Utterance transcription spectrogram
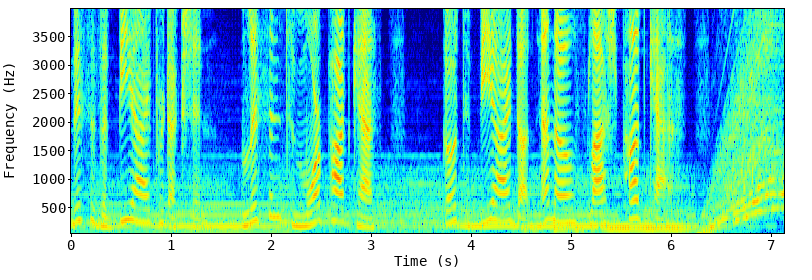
This is a BI production. Listen to more podcasts. Go to bi.no slash podcasts.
